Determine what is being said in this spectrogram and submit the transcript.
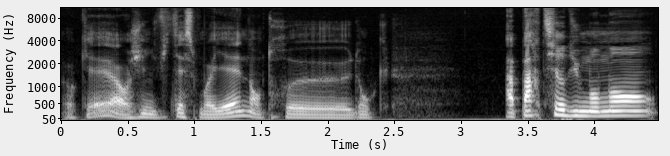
ok? J'ai une vitesse moyenne entre donc, à partir du moment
